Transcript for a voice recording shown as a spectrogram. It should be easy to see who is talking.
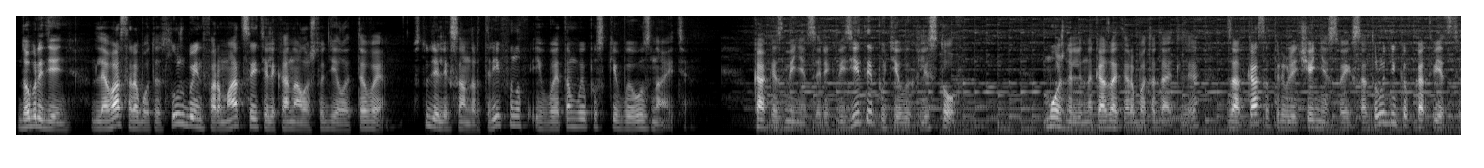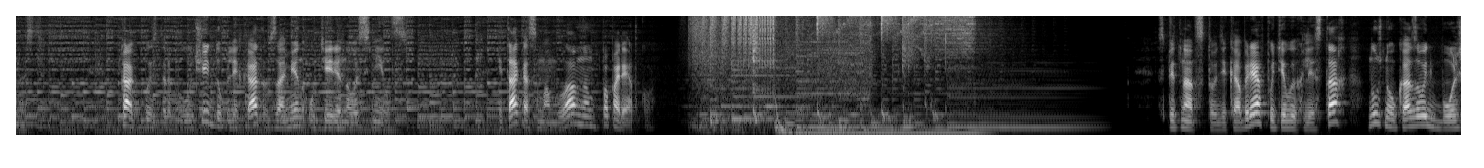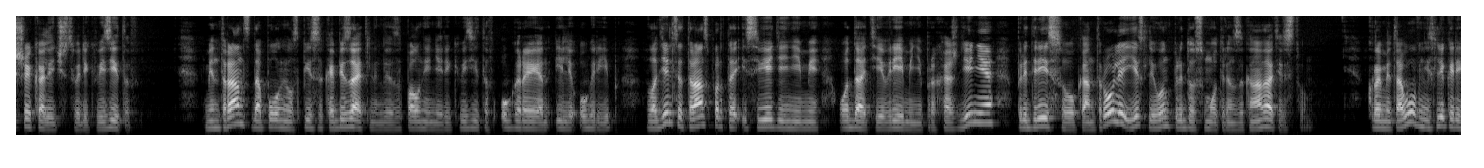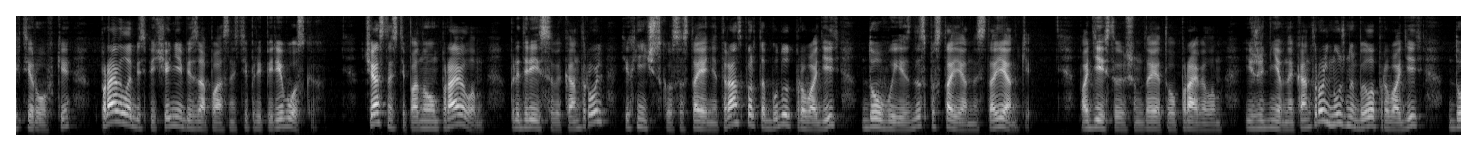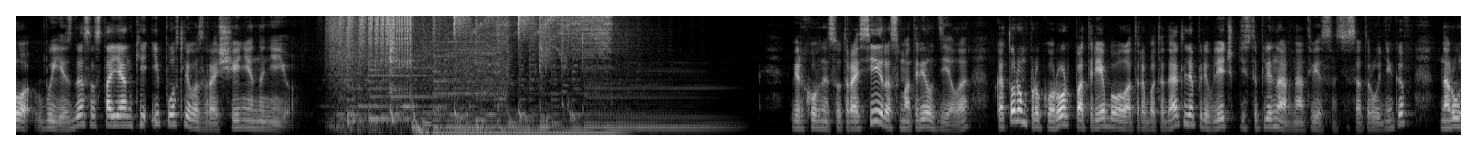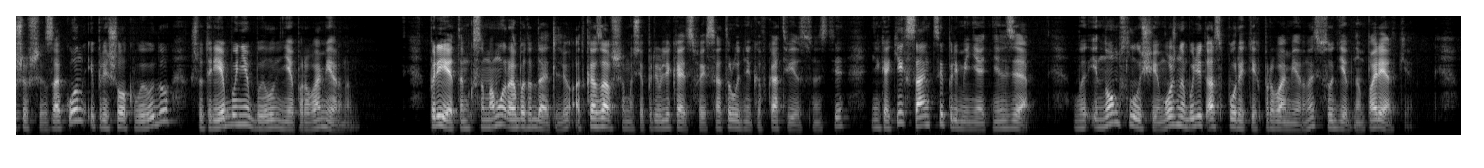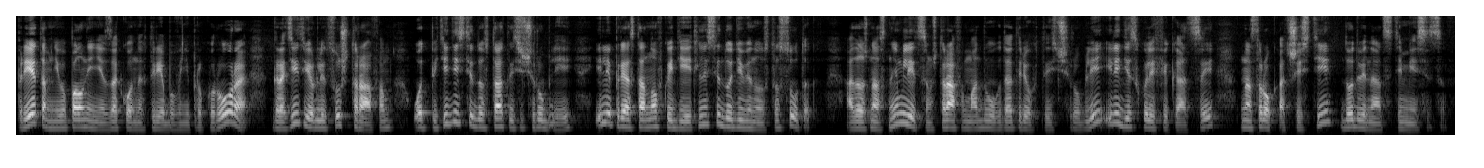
Speaker 1: Добрый день! Для вас работает служба информации телеканала «Что делать ТВ». В студии Александр Трифонов и в этом выпуске вы узнаете, как изменятся реквизиты путевых листов, можно ли наказать работодателя за отказ от привлечения своих сотрудников к ответственности, как быстро получить дубликат взамен утерянного СНИЛС. Итак, о самом главном по порядку. 15 декабря в путевых листах нужно указывать большее количество реквизитов. Минтранс дополнил список обязательных для заполнения реквизитов ОГРН или ОГРИП владельца транспорта и сведениями о дате и времени прохождения предрейсового контроля, если он предусмотрен законодательством. Кроме того, внесли корректировки в правила обеспечения безопасности при перевозках. В частности, по новым правилам, предрейсовый контроль технического состояния транспорта будут проводить до выезда с постоянной стоянки. По действующим до этого правилам ежедневный контроль нужно было проводить до выезда со стоянки и после возвращения на нее. Верховный суд России рассмотрел дело, в котором прокурор потребовал от работодателя привлечь к дисциплинарной ответственности сотрудников, нарушивших закон, и пришел к выводу, что требование было неправомерным. При этом к самому работодателю, отказавшемуся привлекать своих сотрудников к ответственности, никаких санкций применять нельзя – в ином случае можно будет оспорить их правомерность в судебном порядке. При этом невыполнение законных требований прокурора грозит юрлицу штрафом от 50 до 100 тысяч рублей или приостановкой деятельности до 90 суток, а должностным лицам штрафом от 2 до 3 тысяч рублей или дисквалификацией на срок от 6 до 12 месяцев.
